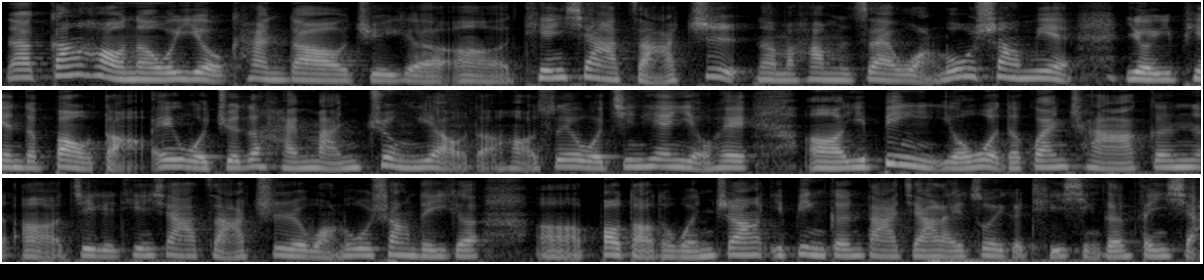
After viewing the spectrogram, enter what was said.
那刚好呢，我也有看到这个呃《天下》杂志，那么他们在网络上面有一篇的报道，诶，我觉得还蛮重要的哈，所以我今天也会呃一并有我的观察跟呃这个《天下》杂志网络上的一个呃报道的文章一并跟。跟大家来做一个提醒跟分享。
